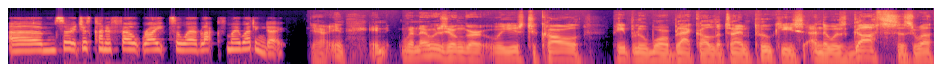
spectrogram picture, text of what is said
Um, so it just kind of felt right to wear black for my wedding day. Yeah, in, in when I was younger, we used to call people who wore black all the time pookies, and there was goths as well.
